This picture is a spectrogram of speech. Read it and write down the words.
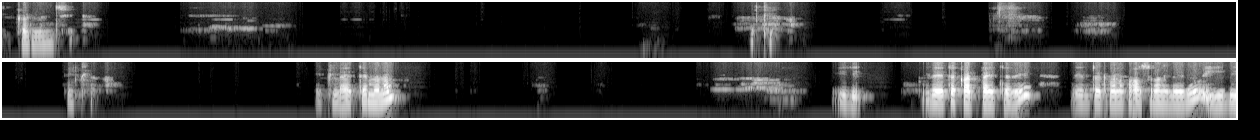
ఇక్కడ నుంచి ఇట్లా ఇట్లా. ఇట్లా అయితే మనం ఇది ఇదైతే కట్ అవుతుంది దీంతో మనకు అవసరం లేదు. ఇది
